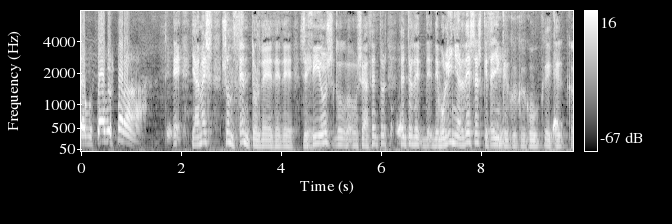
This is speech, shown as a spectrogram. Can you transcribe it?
agustados para Sí. E, eh, e ademais son centos de, de, de, sí, de fíos, o, o sea, centos, centos de, de, de boliñas desas que teñen sí. que, que, que, que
